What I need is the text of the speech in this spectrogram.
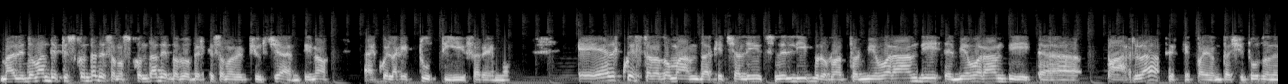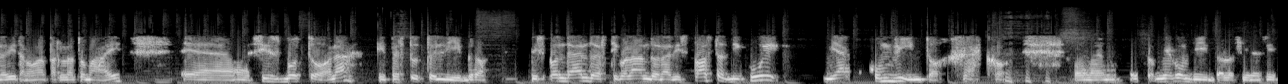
ma le domande più scontate sono scontate proprio perché sono le più urgenti, no? È quella che tutti faremo. E è questa la domanda che c'è all'inizio del libro fatto al mio Morandi e il mio Morandi eh, parla, perché poi è un taciturno nella vita, non ha parlato mai, eh, si sbottona per tutto il libro, rispondendo e articolando una risposta di cui mi ha convinto, ecco, eh, mi ha convinto alla fine, sì.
